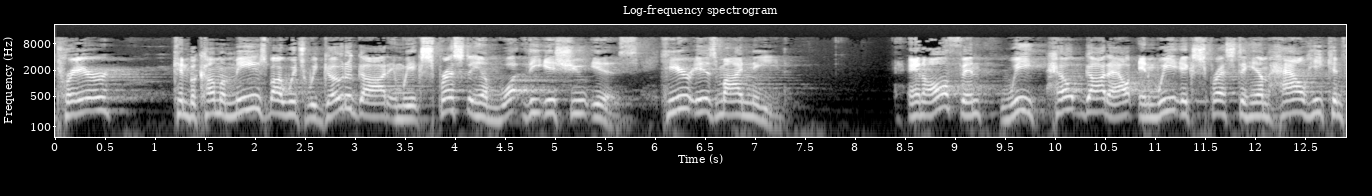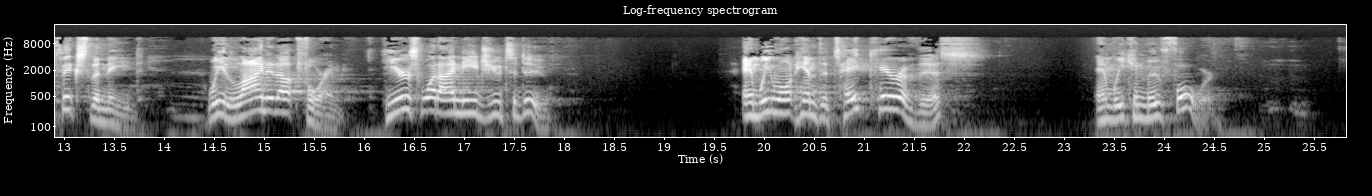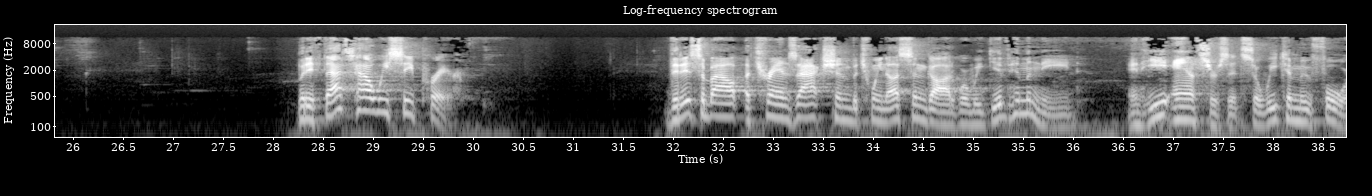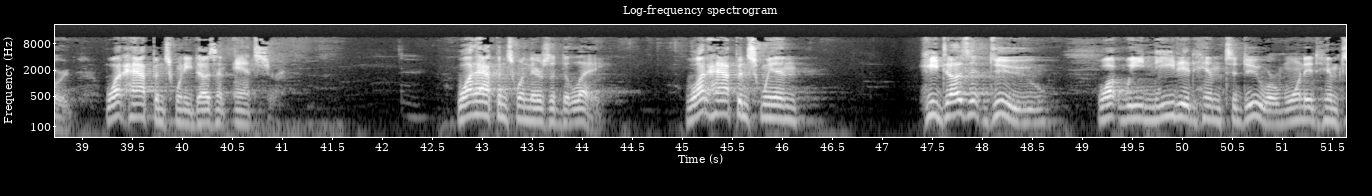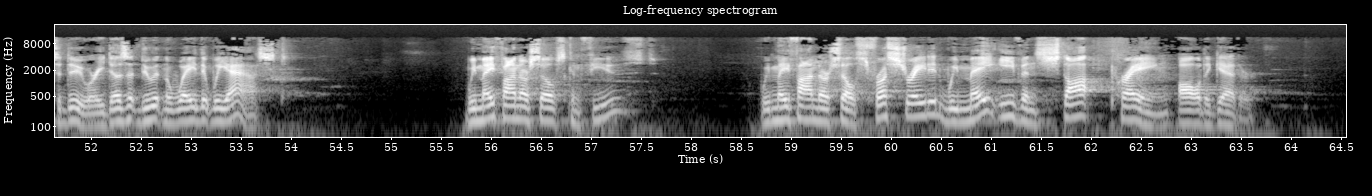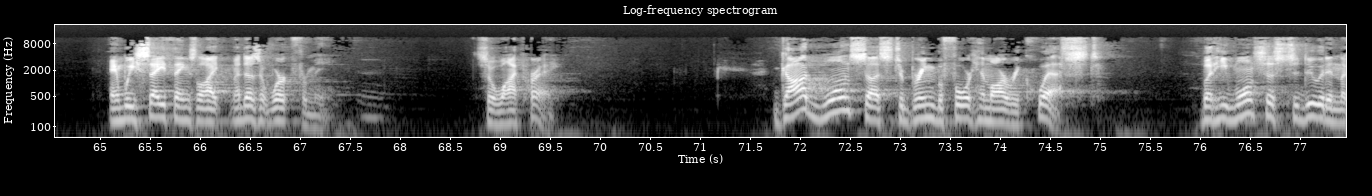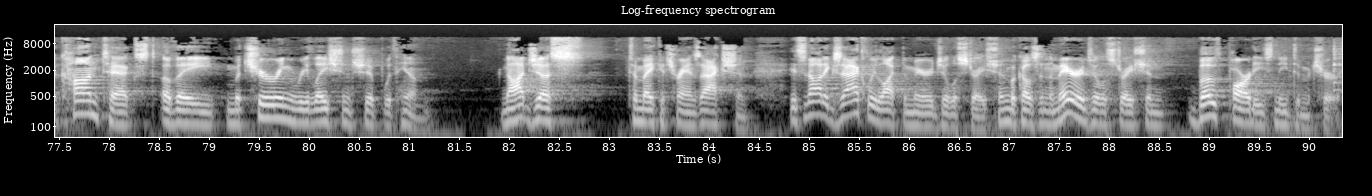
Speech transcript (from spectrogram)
Prayer can become a means by which we go to God and we express to Him what the issue is. Here is my need. And often we help God out and we express to Him how He can fix the need. We line it up for Him. Here's what I need you to do. And we want Him to take care of this and we can move forward. But if that's how we see prayer, that it's about a transaction between us and God where we give Him a need and He answers it so we can move forward. What happens when He doesn't answer? What happens when there's a delay? What happens when He doesn't do what we needed Him to do or wanted Him to do, or He doesn't do it in the way that we asked? We may find ourselves confused. We may find ourselves frustrated. We may even stop praying altogether. And we say things like, that doesn't work for me. So why pray? God wants us to bring before Him our request, but He wants us to do it in the context of a maturing relationship with Him, not just to make a transaction. It's not exactly like the marriage illustration because in the marriage illustration, both parties need to mature.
